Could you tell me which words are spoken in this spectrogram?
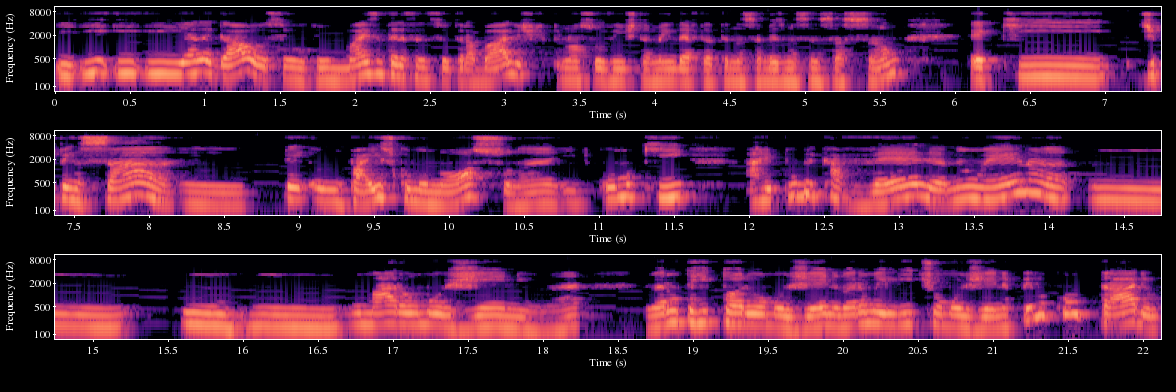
E, e- e- é legal, assim, o, mais interessante do seu trabalho, acho que para o nosso ouvinte também deve estar tendo essa mesma sensação, é que de pensar em ter um país como o nosso, né, e como que a República Velha não era um, um, um, um mar homogêneo, né? não era um território homogêneo, não era uma elite homogênea. Pelo contrário,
